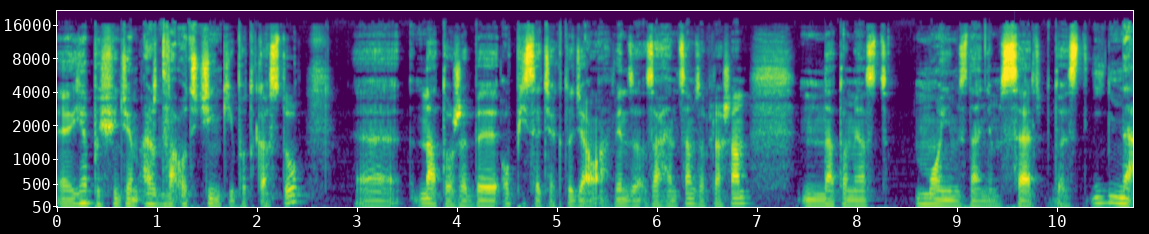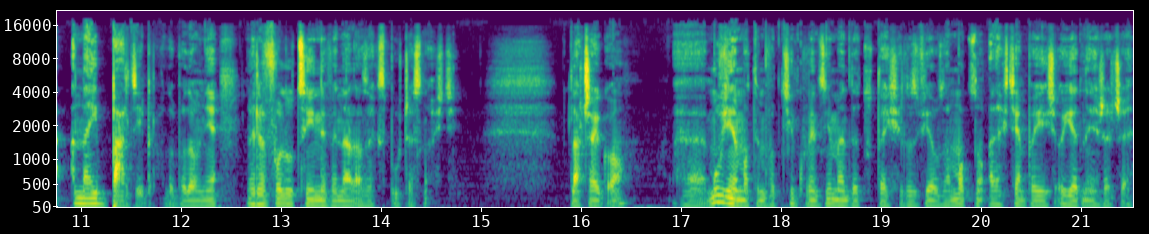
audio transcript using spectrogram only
E, ja poświęciłem aż dwa odcinki podcastu e, na to, żeby opisać, jak to działa, więc zachęcam, zapraszam. Natomiast moim zdaniem search to jest inna, najbardziej prawdopodobnie rewolucyjny wynalazek współczesności. Dlaczego? E, mówiłem o tym w odcinku, więc nie będę tutaj się rozwijał za mocno, ale chciałem powiedzieć o jednej rzeczy.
